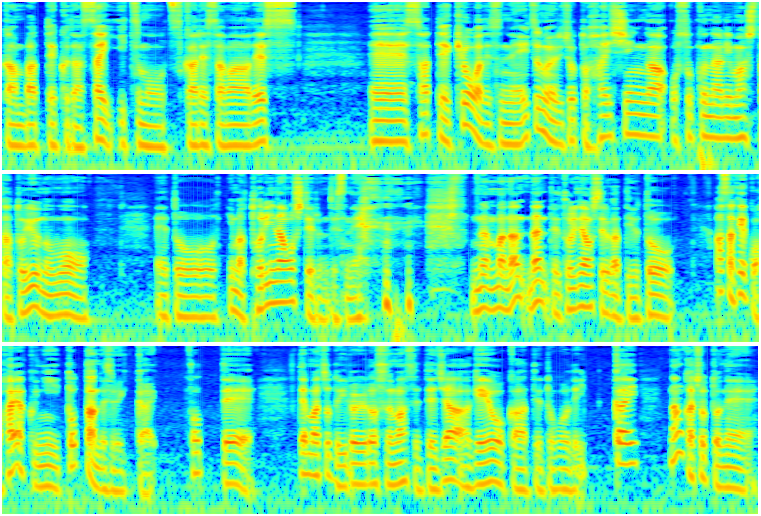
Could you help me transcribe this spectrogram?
頑張ってください。いつもお疲れ様です。えー、さて今日はですね、いつもよりちょっと配信が遅くなりましたというのも、えっ、と、今撮り直してるんですね。な、まあ、なん、なんで撮り直してるかっていうと、朝結構早くに撮ったんですよ、一回。撮って、で、まあちょっといろいろ済ませて、じゃああげようかっていうところで、一回、なんかちょっとね、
